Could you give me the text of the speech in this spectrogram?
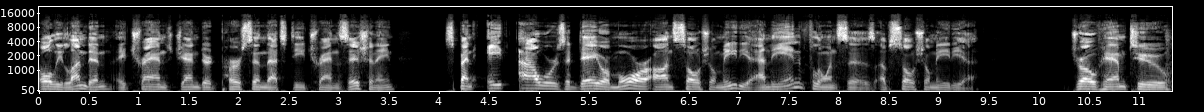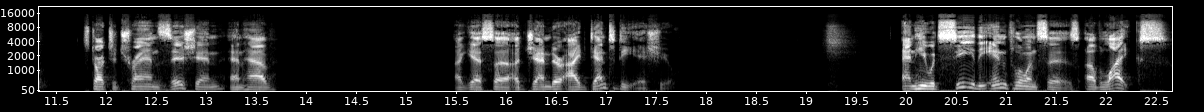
Oli London, a transgendered person that's detransitioning, spent eight hours a day or more on social media, and the influences of social media drove him to start to transition and have, I guess, a, a gender identity issue. And he would see the influences of likes.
